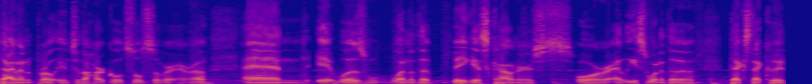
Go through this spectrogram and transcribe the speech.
Diamond and Pearl into the Heart Gold Soul Silver era, and it was one of the biggest counters, or at least one of the decks that could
